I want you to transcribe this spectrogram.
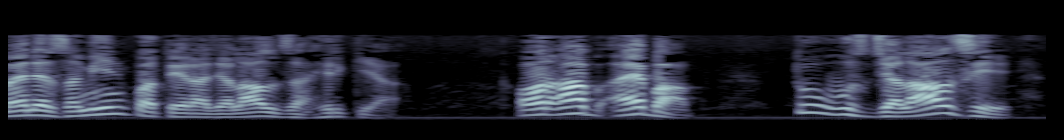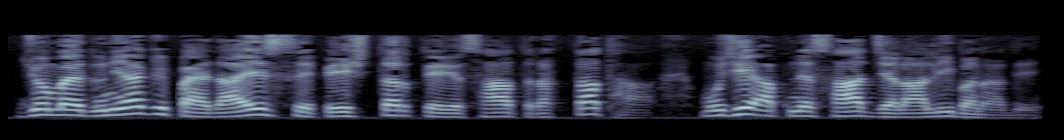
میں نے زمین پر تیرا جلال ظاہر کیا۔ اور اب اے باپ، تو اس جلال سے جو میں دنیا کی پیدائش سے پیشتر تیرے ساتھ رکھتا تھا، مجھے اپنے ساتھ جلالی بنا دے۔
